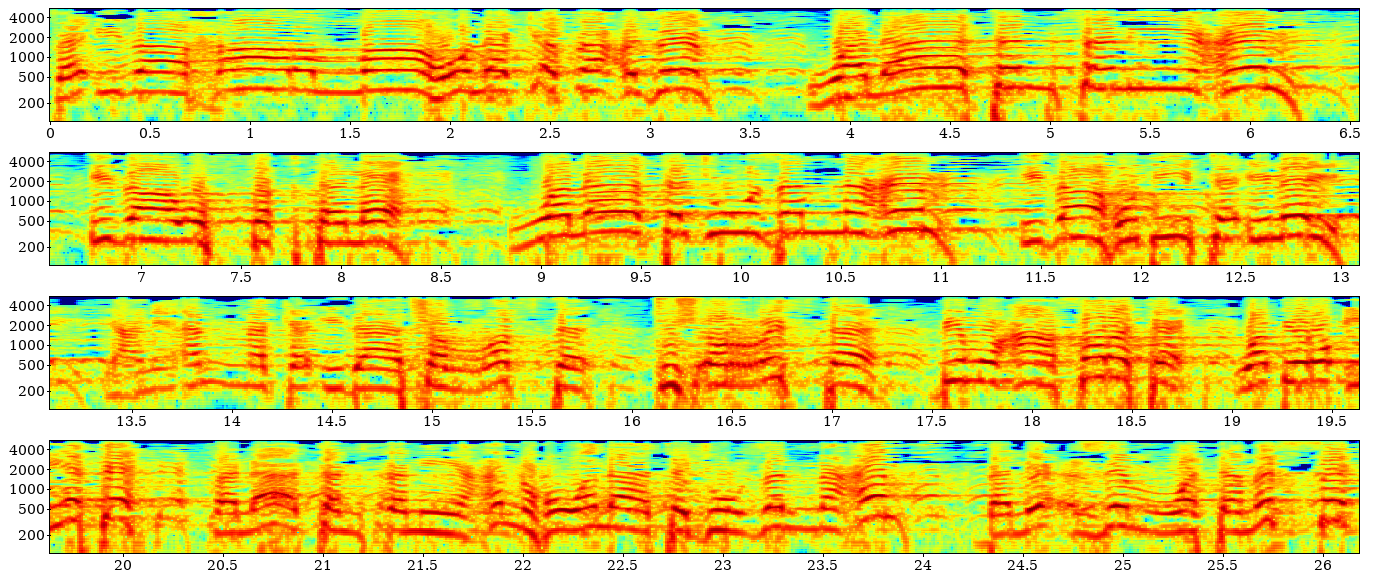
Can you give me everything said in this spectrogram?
فإذا خار الله لك فاعزم ولا تنثني عنه إذا وفقت له ولا تجوزن عنه إذا هديت إليه. يعني أنك إذا شرفت تشرفت بمعاصرته وبرؤيته فلا تنثني عنه ولا تجوزن عنه بل اعزم وتمسك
